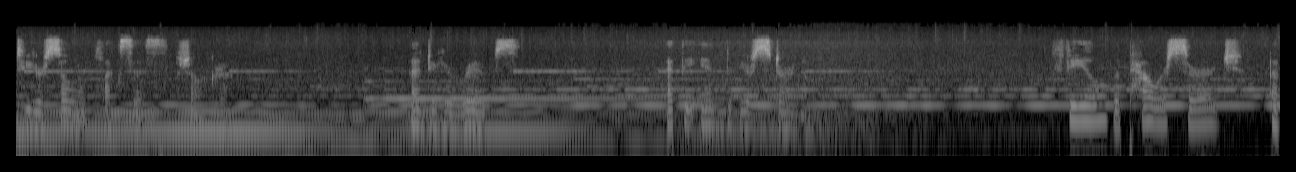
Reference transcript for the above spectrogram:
to your solar plexus chakra, under your ribs, at the end of your sternum. Feel the power surge of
